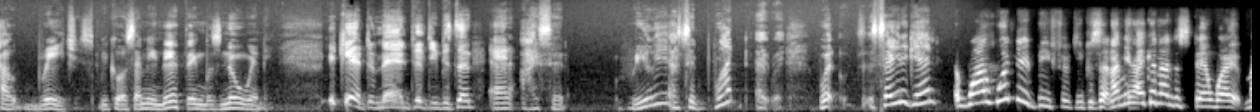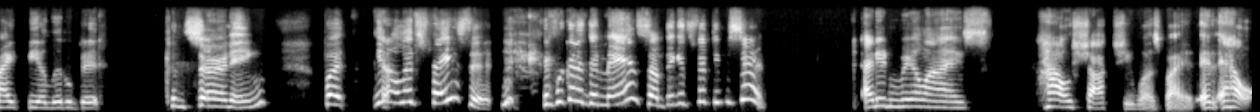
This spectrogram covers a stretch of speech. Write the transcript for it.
outrageous because, I mean, their thing was no women. You can't demand 50%. And I said, Really? I said, what? What? Say it again. Why wouldn't it be 50%? I mean, I can understand why it might be a little bit concerning, but you know, let's face it. if we're going to demand something, it's 50%. I didn't realize how shocked she was by it and how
